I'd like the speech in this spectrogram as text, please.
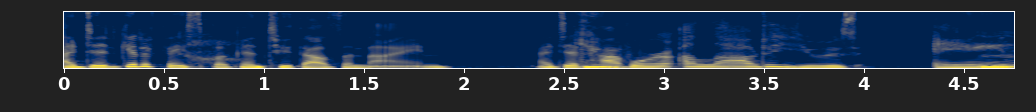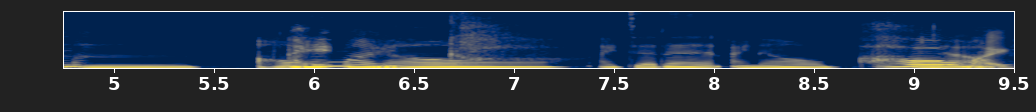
I did get a Facebook in 2009. I did You have weren't allowed to use AIM. Oh I my no, I didn't. I know. I Oh know. my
